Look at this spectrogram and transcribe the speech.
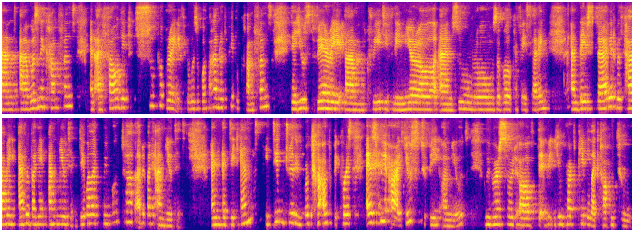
and I was in a conference and I found it super brave. It was a 100 people conference. They used very um, creatively mural and Zoom rooms, a World Cafe setting. And they started with having everybody unmuted. They were like, we want to have everybody unmuted. And at the end, it didn't really work out because as we are used to being on mute, we were sort of, you heard people like talking to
